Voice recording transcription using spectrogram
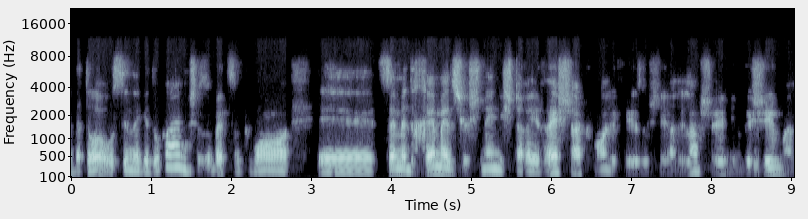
בטרור הרוסי נגד אוקראינה, שזה בעצם כמו אה, צמד חמד של שני משטרי רשע, כמו לפי איזושהי עלילה שנפגשים על,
